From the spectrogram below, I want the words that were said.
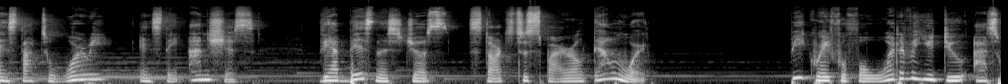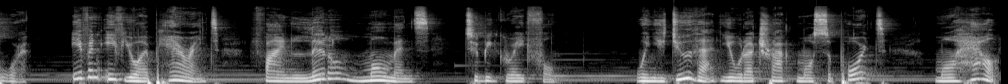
and start to worry and stay anxious, their business just starts to spiral downward. Be grateful for whatever you do as work. Even if you are a parent, find little moments to be grateful. When you do that, you will attract more support, more help,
